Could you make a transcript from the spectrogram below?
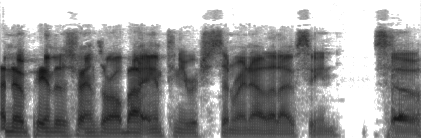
I know Panthers fans are all about Anthony Richardson right now that I've seen. So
